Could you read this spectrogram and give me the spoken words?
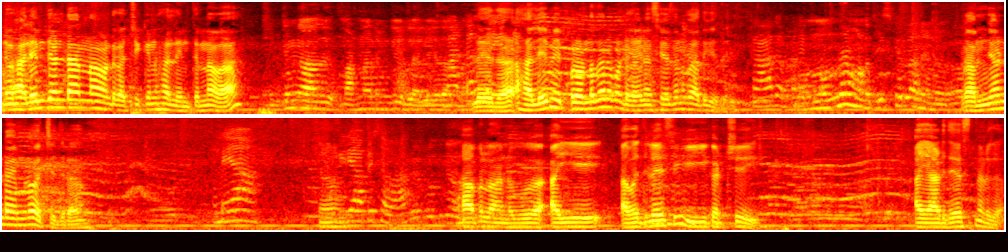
నువ్వు హలీం తింటా అన్నావు అంట చికెన్ హలీం తిన్నావా? లేదా? లేదా హలీం ఇప్పుడు ఉండదు అనుకుంటా అయినా సీజన్ కాదు ఇది. కాదు రంజాన్ టైంలో వచ్చిందిరా ఆపలా నువ్వు అవి వదిలేసి ఇవి కట్ చేయి. అవి ఆడు చేస్తున్నాడుగా.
